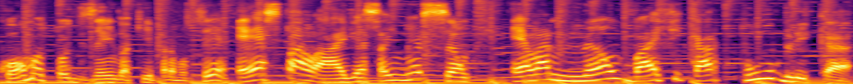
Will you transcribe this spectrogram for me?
como eu estou dizendo aqui para você, esta live, essa imersão, ela não vai ficar pública.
